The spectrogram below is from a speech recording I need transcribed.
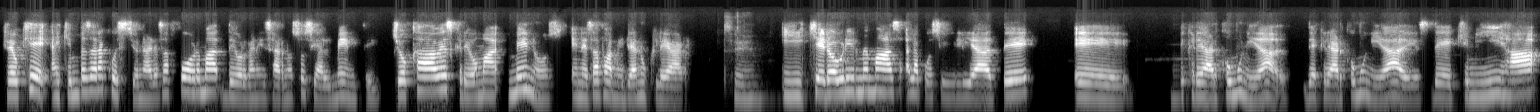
creo que hay que empezar a cuestionar esa forma de organizarnos socialmente. Yo cada vez creo menos en esa familia nuclear y quiero abrirme más a la posibilidad de eh, de crear comunidad, de crear comunidades, de que mi hija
